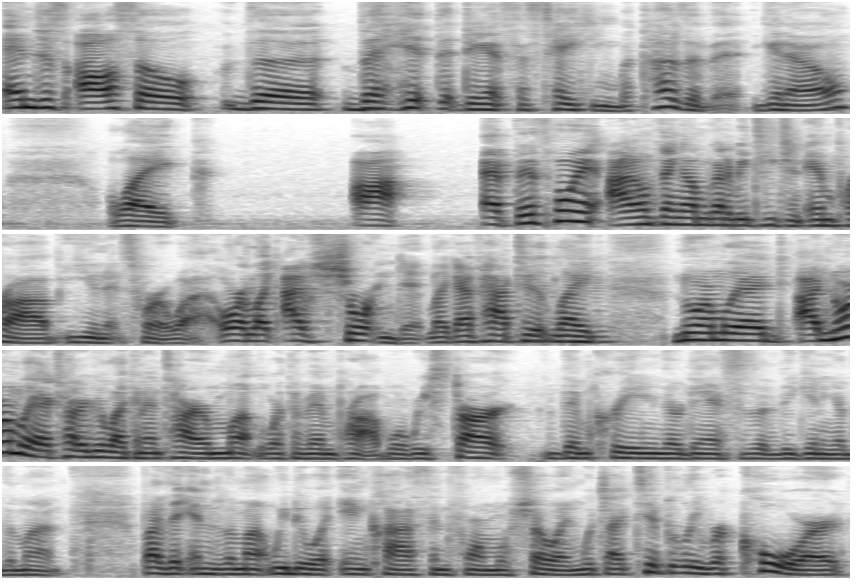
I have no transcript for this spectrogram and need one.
And just also the the hit that dance is taking because of it you know? Like uh, at this point i don't think i'm going to be teaching improv units for a while or like i've shortened it like i've had to mm-hmm. like normally I, I normally i try to do like an entire month worth of improv where we start them creating their dances at the beginning of the month by the end of the month we do an in-class informal showing which i typically record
